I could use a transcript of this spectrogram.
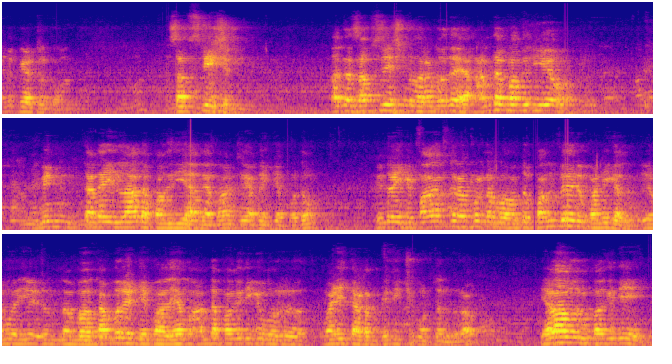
இது கேட்டிருக்கோம். சப்ஸ்டேஷன் அந்த சப்ஸ்டேஷன் வரும்போது அந்த பகுதியும் மின் தடை இல்லாத பகுதியாக மாற்றி அமைக்கப்படும். இன்றைக்கு பார்க்கிறப்ப நம்ம வந்து பல்வேறு பணிகள் இவங்க இ- நம்ம தம்புரெட்டிப்பாளையம் அந்த பகுதிக்கு ஒரு வழித்தடம் பிரித்து கொடுத்திருக்கிறோம். எலாவூர் பகுதி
